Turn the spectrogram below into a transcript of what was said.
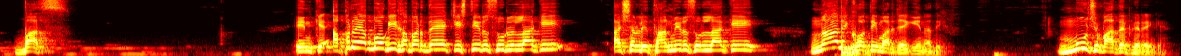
بس۔ ان کے اپنے ابو کی خبر دیں، چشتی رسول اللہ کی اشر تھانوی رسول اللہ کی، نہ لکھوتی مر جائے گی ندی منہ چھپاتے پھریں گے۔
